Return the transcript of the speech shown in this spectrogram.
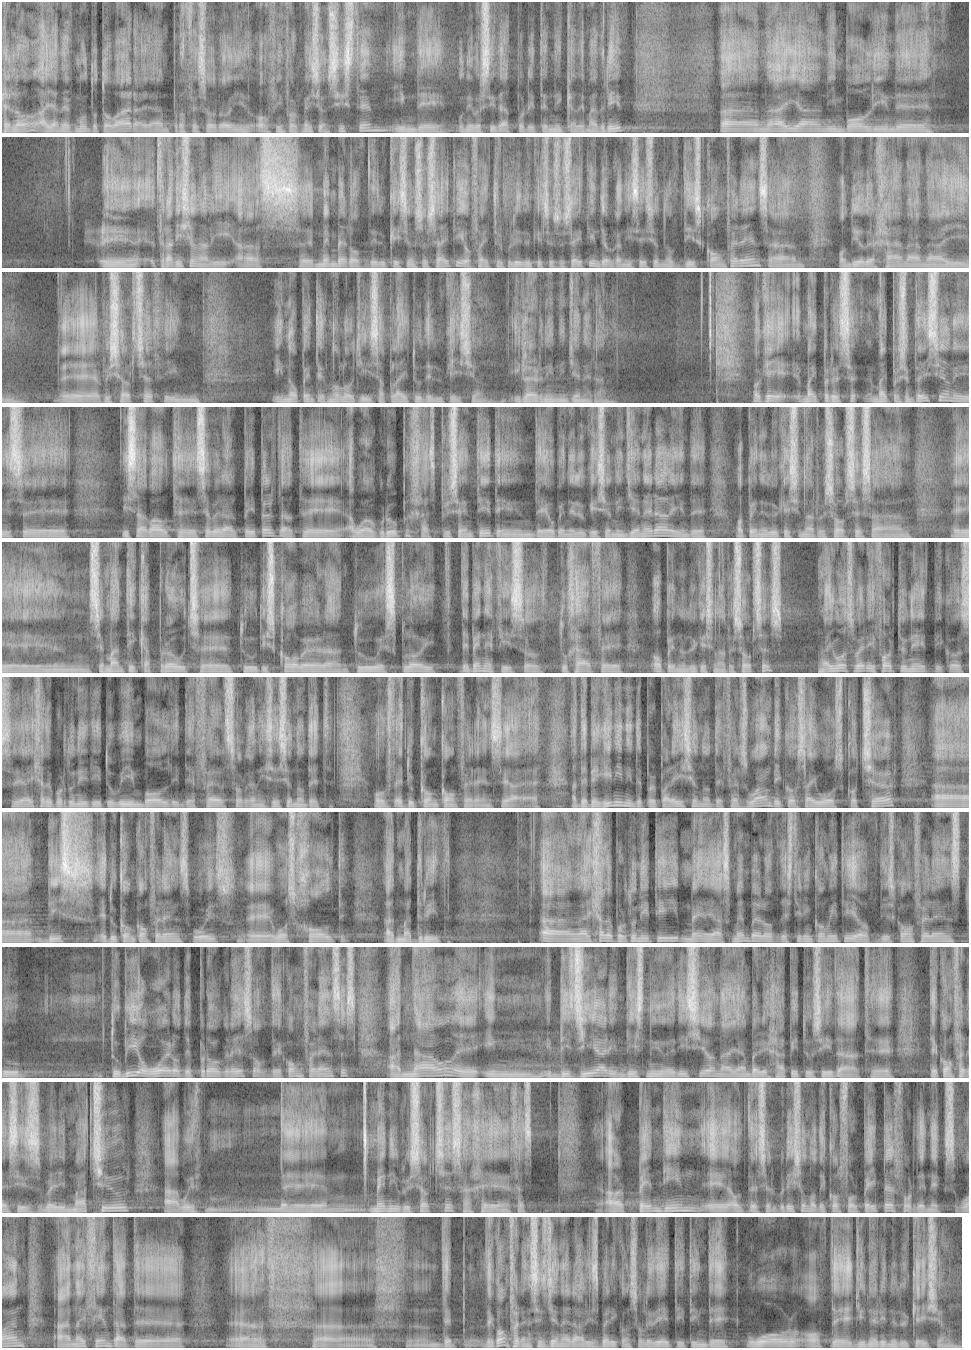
Hello, I am Edmundo Tovar. I am professor of information system in the Universidad Politécnica de Madrid. And I am involved in the uh, traditionally as a member of the Education Society, of IEEE Education Society, in the organization of this conference. And on the other hand, and I am a researcher in, in open technologies applied to the education, e-learning in general. Okay, my, pres my presentation is, uh, is about uh, several papers that uh, our group has presented in the open education in general, in the open educational resources and uh, semantic approach uh, to discover and to exploit the benefits of to have uh, open educational resources. I was very fortunate because I had the opportunity to be involved in the first organization of the of EduCon conference. Uh, at the beginning, in the preparation of the first one, because I was co-chair, uh, this EduCon conference was, uh, was held at Madrid. And I had the opportunity, as member of the steering committee of this conference, to to be aware of the progress of the conferences. And now, uh, in, in, this year, in this new edition, I am very happy to see that uh, the conference is very mature, uh, with mm, many researchers has are pending uh, of the celebration of the call for papers for the next one. And I think that the, uh, uh, the, the conference in general is very consolidated in the world of the engineering education.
